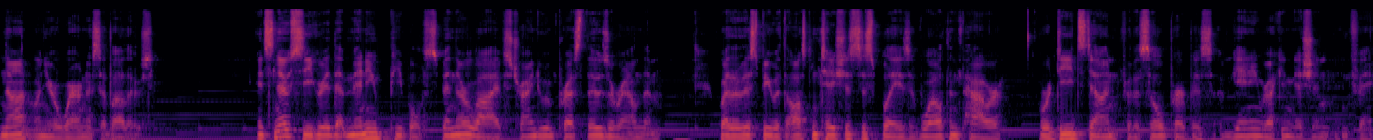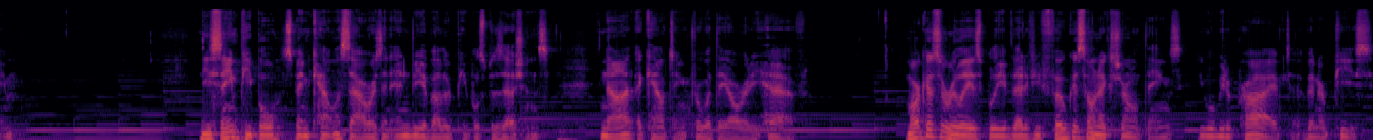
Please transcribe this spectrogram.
not on your awareness of others. It's no secret that many people spend their lives trying to impress those around them, whether this be with ostentatious displays of wealth and power, or deeds done for the sole purpose of gaining recognition and fame. These same people spend countless hours in envy of other people's possessions, not accounting for what they already have. Marcus Aurelius believed that if you focus on external things, you will be deprived of inner peace.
